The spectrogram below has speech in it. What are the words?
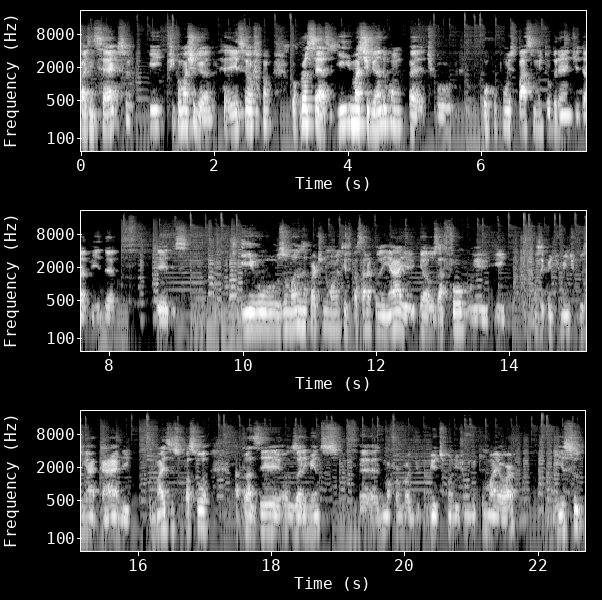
fazem sexo e ficam mastigando. Isso é o, o processo. E mastigando com, é, tipo, ocupa um espaço muito grande da vida deles. E os humanos, a partir do momento que eles passaram a cozinhar e, e a usar fogo e, e, consequentemente, cozinhar carne e tudo mais, isso passou a trazer os alimentos é, de uma forma de biodisponível muito maior. E isso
